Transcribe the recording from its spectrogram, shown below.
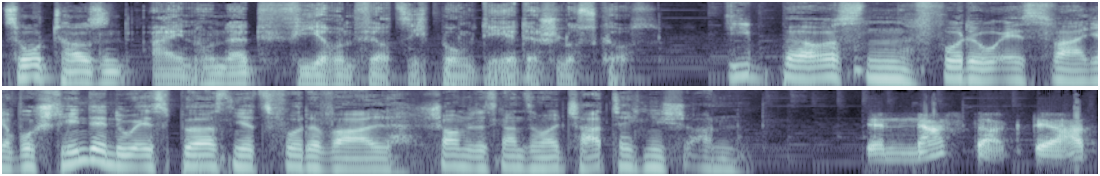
2144 Punkte hier der Schlusskurs. Die Börsen vor der US-Wahl. Ja, wo stehen denn die US-Börsen jetzt vor der Wahl? Schauen wir das Ganze mal charttechnisch an. Der Nasdaq, der hat,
